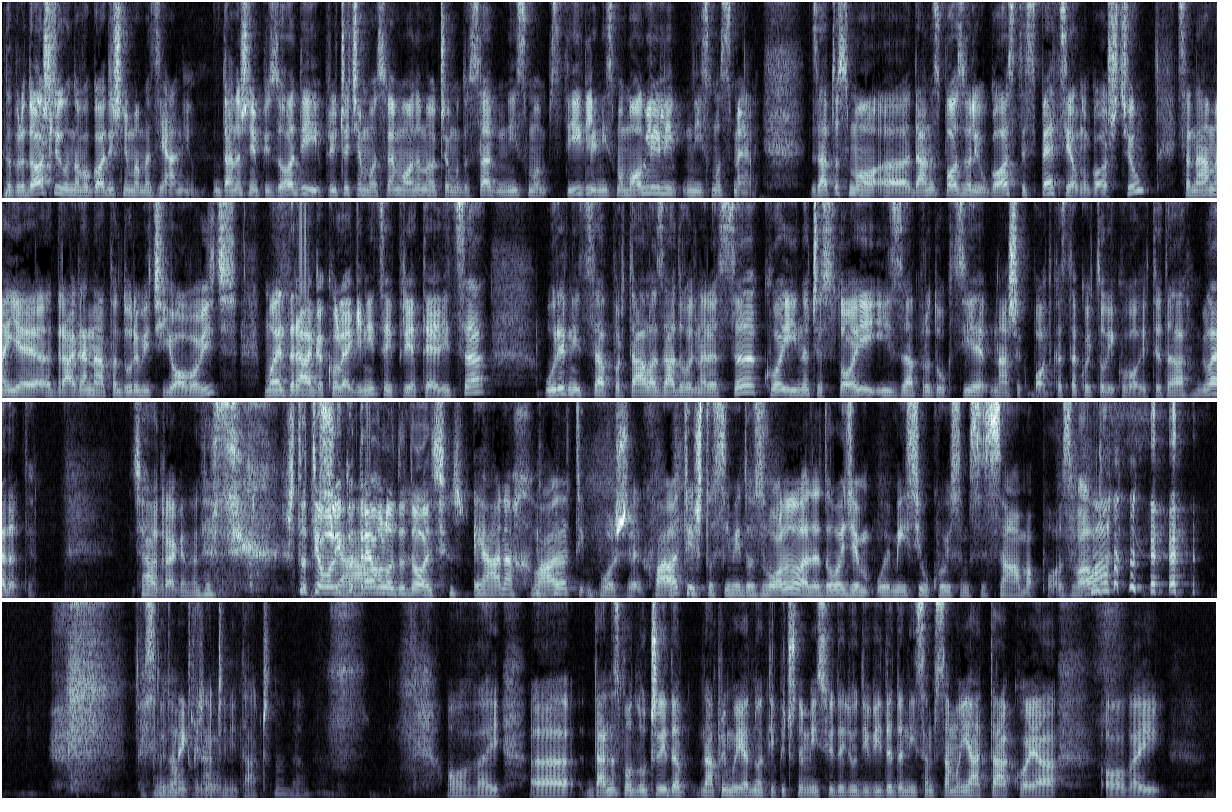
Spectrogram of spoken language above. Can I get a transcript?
Dobrodošli u novogodišnju Mamazjaniju. U današnjoj epizodi pričat ćemo o svemu onome o čemu do sad nismo stigli, nismo mogli ili nismo smeli. Zato smo uh, danas pozvali u goste specijalnu gošću. Sa nama je Dragana Pandurević-Jovović, moja draga koleginica i prijateljica, urednica portala Zadovoljna RS, koji inače stoji iza produkcije našeg podcasta koji toliko volite da gledate. Ćao Dragana, gde si? Što ti je ovoliko Ćao. trebalo da dođeš? E, Ana, hvala ti, Bože, hvala ti što si mi dozvolila da dođem u emisiju u koju sam se sama pozvala. Mislim, to je na neki način i tačno, da. Ovaj, uh, danas smo odlučili da napravimo jednu atipičnu emisiju da ljudi vide da nisam samo ja ta koja ovaj,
